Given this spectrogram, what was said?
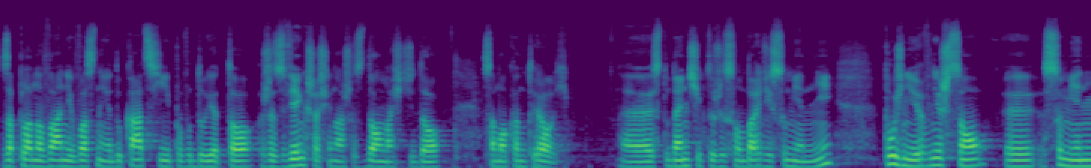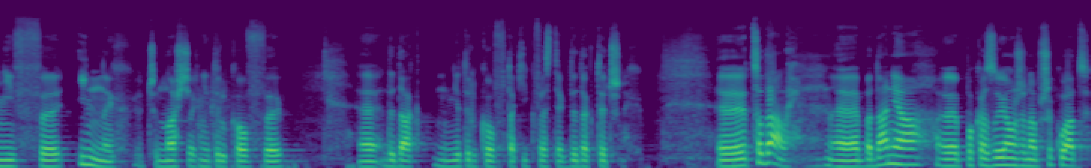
zaplanowanie własnej edukacji powoduje to, że zwiększa się nasza zdolność do samokontroli. E, studenci, którzy są bardziej sumienni, później również są e, sumienni w innych czynnościach, nie tylko w, nie tylko w takich kwestiach dydaktycznych. Co dalej? Badania pokazują, że na przykład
